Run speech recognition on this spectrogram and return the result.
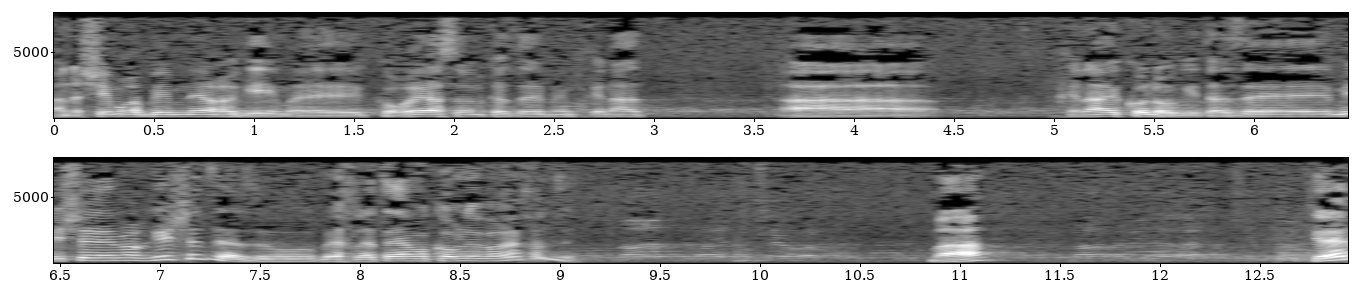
אנשים רבים נהרגים, קורה אסון כזה מבחינת מבחינה אקולוגית, אז uh, מי שמרגיש את זה, אז הוא בהחלט היה מקום לברך על זה. מה? כן,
